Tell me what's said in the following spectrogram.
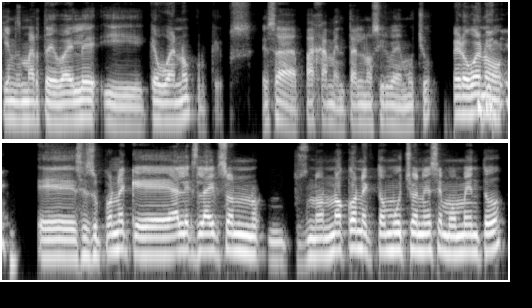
quién es Marta de baile y qué bueno, porque pues, esa paja mental no sirve de mucho. Pero bueno, eh, se supone que Alex Lifeson pues, no, no conectó mucho en ese momento.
